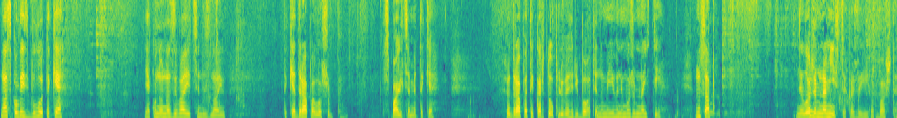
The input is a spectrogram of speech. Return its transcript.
У нас колись було таке, як воно називається, не знаю. Таке драпало, щоб з пальцями таке. Що драпати картоплю вигрібати, але ми його не можемо знайти. Ну, сап... Не ложимо на місце, каже Ігор, бачите.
